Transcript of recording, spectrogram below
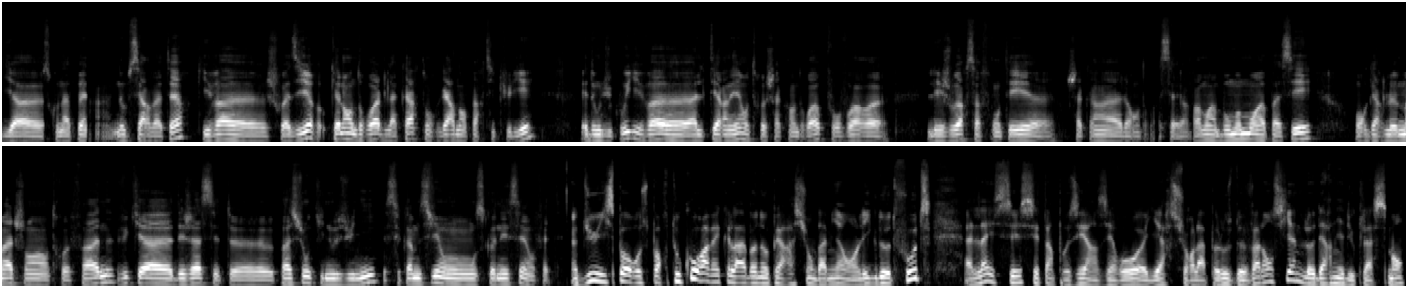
Il y a ce qu'on appelle un observateur qui va choisir quel endroit de la carte on regarde en particulier. Et donc, du coup, il va alterner entre chaque endroit pour voir les joueurs s'affronter chacun à leur endroit. C'est vraiment un bon moment à passer on regarde le match entre fans. Vu qu'il y a déjà cette euh, passion qui nous unit, c'est comme si on se connaissait en fait. Du e-sport au sport tout court avec la bonne opération d'Amiens en Ligue 2 de foot. L'ASC s'est imposé 1-0 hier sur la pelouse de Valenciennes, le dernier du classement.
